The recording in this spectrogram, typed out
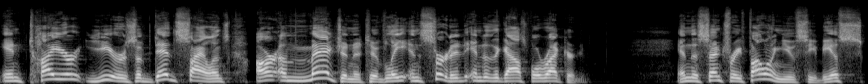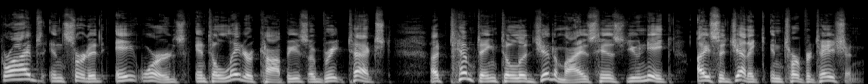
entire years of dead silence are imaginatively inserted into the gospel record. In the century following Eusebius, scribes inserted eight words into later copies of Greek text, attempting to legitimize his unique eisegetic interpretation.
